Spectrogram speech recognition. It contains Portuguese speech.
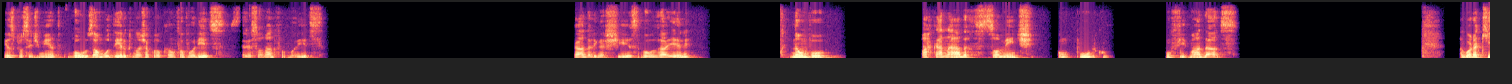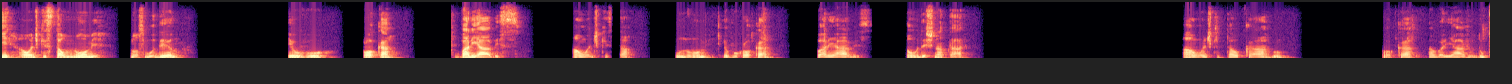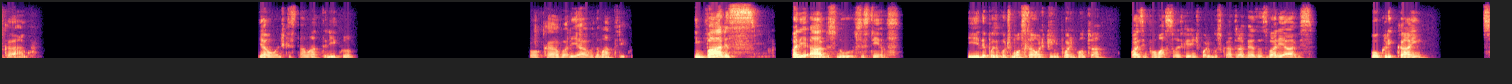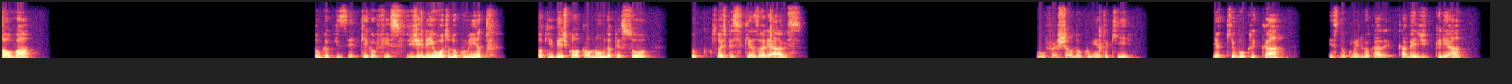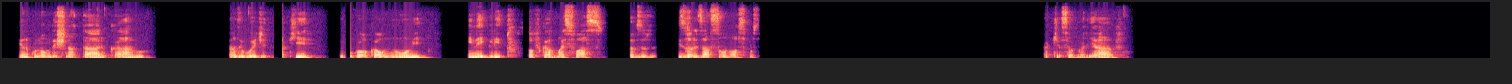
mesmo procedimento, vou usar o modelo que nós já colocamos favoritos, selecionado favoritos. Cada liga X, vou usar ele. Não vou marcar nada, somente como público, confirmar dados. Agora aqui, onde que está o nome nosso modelo, eu vou colocar variáveis. Aonde que está o nome, eu vou colocar variáveis, novo destinatário. Aonde que está o cargo, colocar a variável do cargo. E aonde que está a matrícula? Colocar a variável da matrícula. Tem várias variáveis no sistema. E depois eu vou te mostrar onde que a gente pode encontrar quais informações que a gente pode buscar através das variáveis. Vou clicar em salvar. Então, o que eu, o que eu fiz? Gerei outro documento, só que em vez de colocar o nome da pessoa, eu só especifiquei as variáveis. Vou fechar o documento aqui. E aqui eu vou clicar esse documento que eu acabei de criar, vendo com o nome destinatário, cargo. Caso eu vou editar aqui, eu vou colocar o nome em negrito, só ficar mais fácil a visualização nossa. aqui essa variável.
